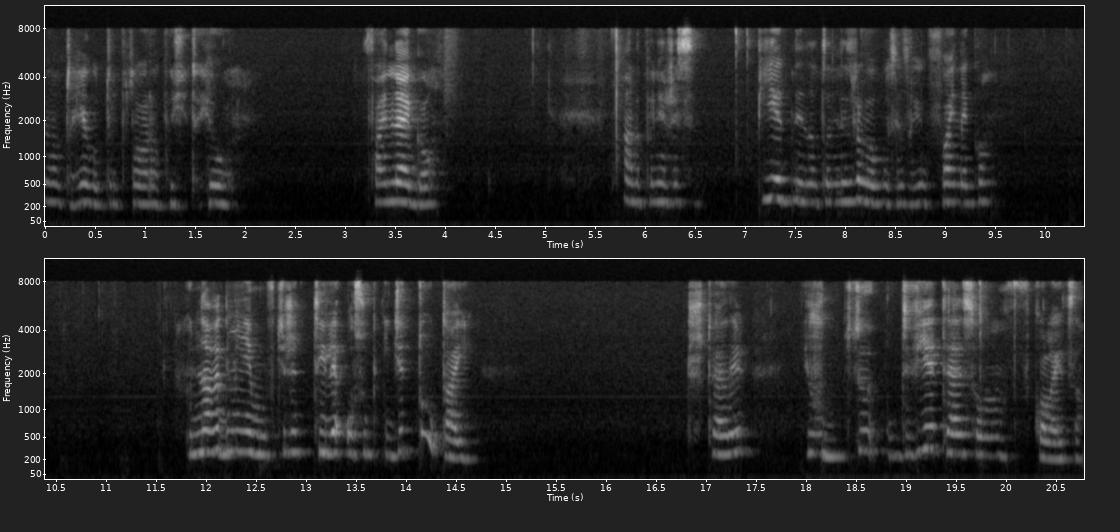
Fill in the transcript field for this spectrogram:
Nie mam takiego Drop Towera, później takiego fajnego. Ale ponieważ jest biedny, no to nie zrobiłbym sobie takiego fajnego. Nawet mi nie mówcie, że tyle osób idzie tutaj. Cztery. Już dwie te są w kolejce.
